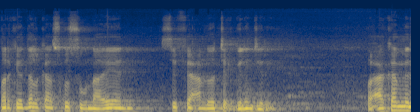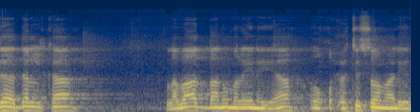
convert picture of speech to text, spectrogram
markay dalkaas ku sugnaayeen si fiican loo tixgelin jiray. Waxaa ka mid ah dalka labaad baan u malaynayaa oo qaxooti soomaaliyeed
